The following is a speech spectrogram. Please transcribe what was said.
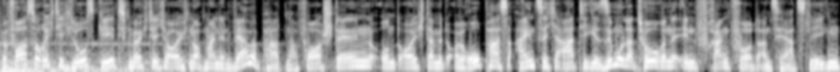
Bevor es so richtig losgeht, möchte ich euch noch meinen Werbepartner vorstellen und euch damit Europas einzigartige Simulatoren in Frankfurt ans Herz legen.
